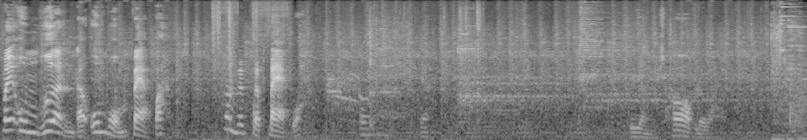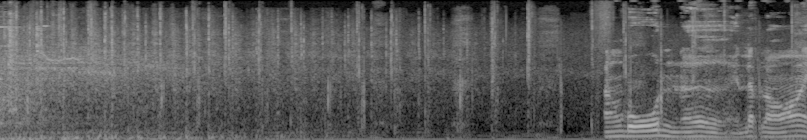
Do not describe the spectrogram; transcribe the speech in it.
ไม่อุ้มเพื่อน แต่อุ้มผมแปลกปะมันเป็นแปลกๆวะอยเดี๋ยวกูยังชอบเลยวะ อังบูนเออ เห็นเรียบร้อย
